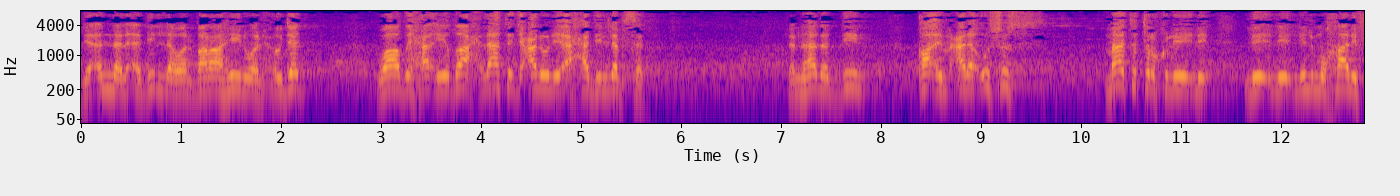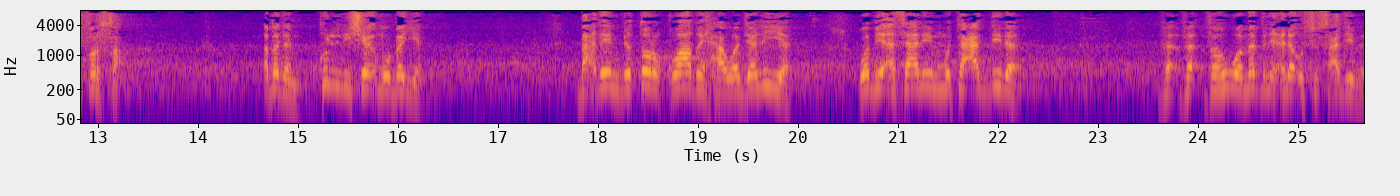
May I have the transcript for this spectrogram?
لأن الأدلة والبراهين والحجج واضحة إيضاح لا تجعل لأحد لبسا. لأن هذا الدين قائم على أسس ما تترك للمخالف فرصة. أبدا كل شيء مبين. بعدين بطرق واضحة وجلية وبأساليب متعددة. فهو مبني على أسس عجيبة.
